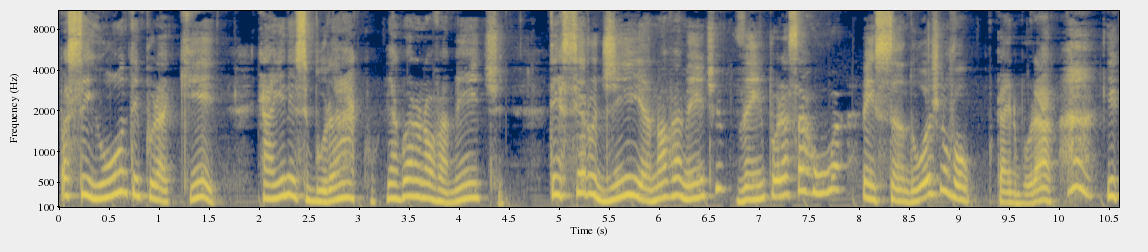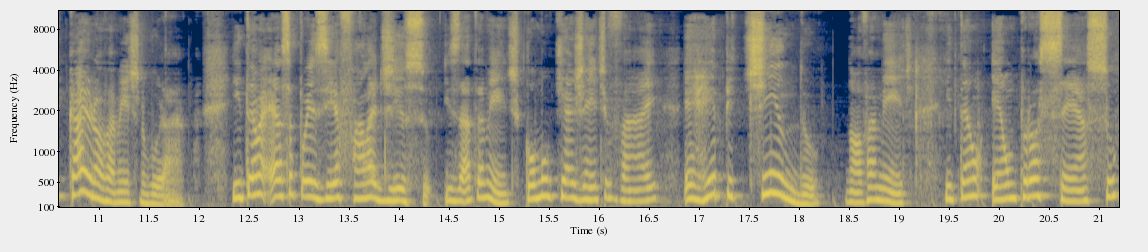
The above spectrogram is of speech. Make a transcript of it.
Passei ontem por aqui, caí nesse buraco e agora novamente. Terceiro dia, novamente, venho por essa rua, pensando, hoje não vou cair no buraco, e caio novamente no buraco. Então, essa poesia fala disso, exatamente, como que a gente vai é, repetindo novamente. Então, é um processo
